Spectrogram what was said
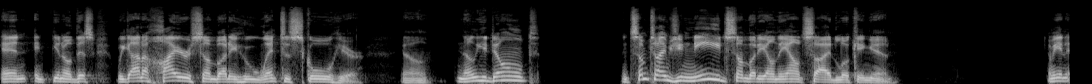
And, and you know, this, we got to hire somebody who went to school here. You know, no, you don't. And sometimes you need somebody on the outside looking in. I mean,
